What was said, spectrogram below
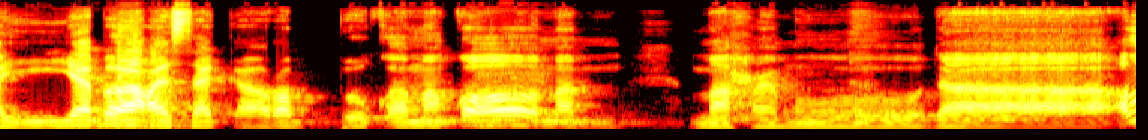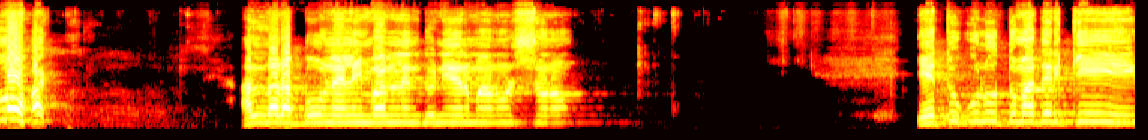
আইয়াবআসাকা রব্বুকা মাকামাম মাহমুদা। আল্লাহু আল্লাহ রাব্বুল আলামিন বললেন, দুনিয়ার মানুষ শোনো এতগুলো তোমাদেরকে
